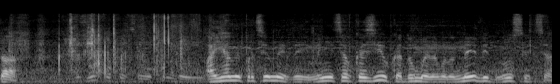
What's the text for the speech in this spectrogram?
ДАІ. А я не працівник ДАІ. Мені ця вказівка до мене вона не відноситься.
